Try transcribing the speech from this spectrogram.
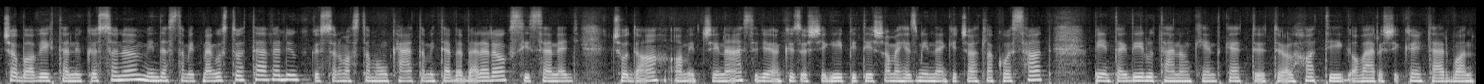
Csaba, végtelenül köszönöm mindezt, amit megosztottál velünk, köszönöm azt a munkát, amit ebbe beleraksz, hiszen egy csoda, amit csinálsz, egy olyan közösségépítés, amelyhez mindenki csatlakozhat. Péntek délutánonként kettőtől hatig a Városi Könyvtárban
